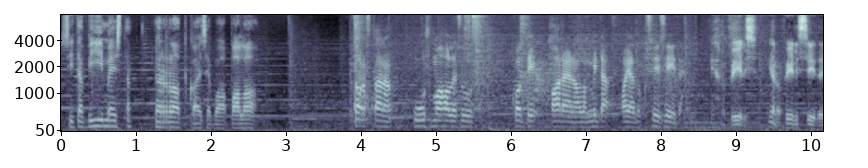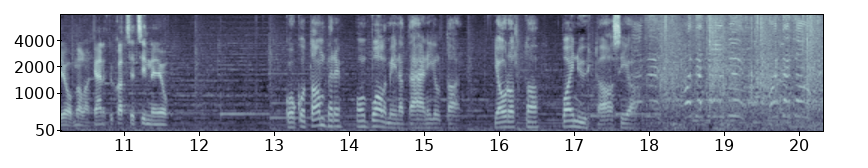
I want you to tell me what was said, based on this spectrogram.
sitä viimeistä ja ratkaisevaa palaa. Torstaina uusi mahdollisuus kotiareenalla. Mitä ajatuksia siitä? Hieno fiilis. Hieno fiilis siitä, joo. Me ollaan käännetty katseet sinne jo. Koko Tampere on valmiina tähän iltaan ja odottaa vain yhtä asiaa. Otetaan nyt! Otetaan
